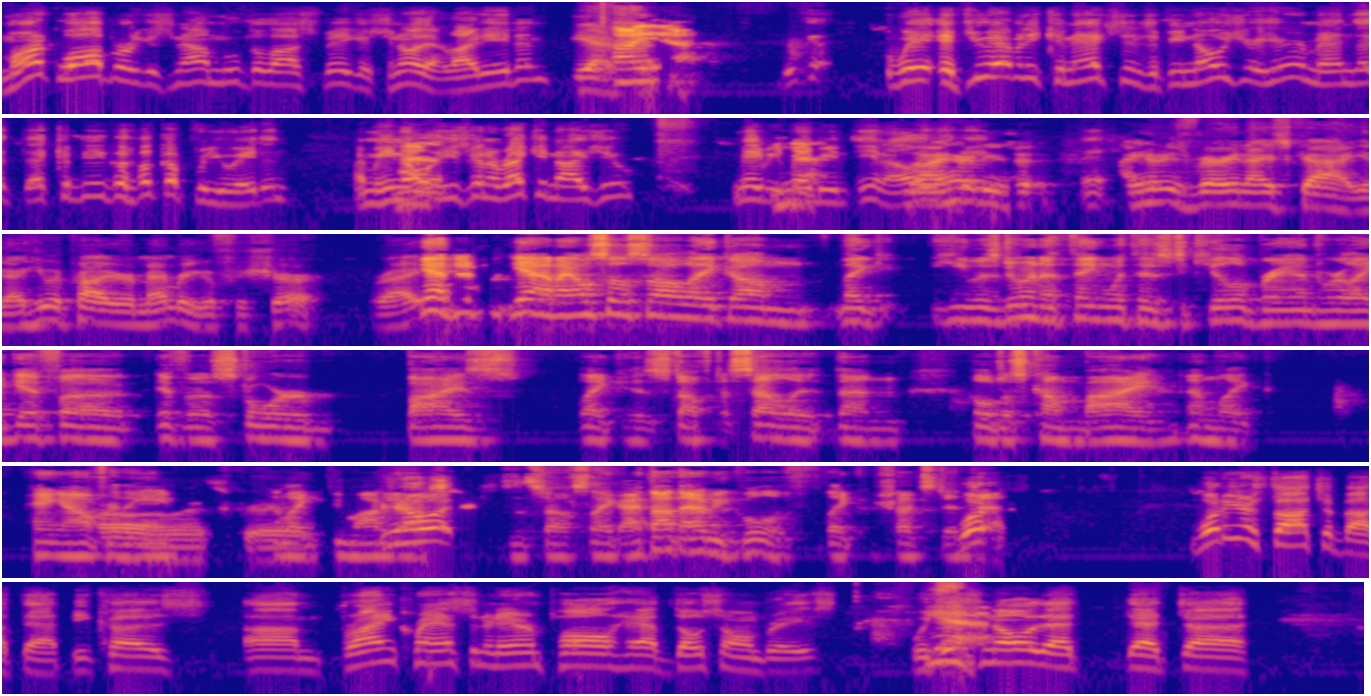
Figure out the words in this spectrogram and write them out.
Mark Wahlberg has now moved to Las Vegas. You know that, right, Aedin? Yes. oh yeah, If you have any connections, if he knows you're here, man, that, that could be a good hookup for you, Aedin. I mean, he know, I- he's going to recognize you. Maybe, Yeah. maybe you know. No, I he's heard he's a, I heard he's a very nice guy. You know, he would probably remember you for sure, right? yeah, yeah. And I also saw like um like he was doing a thing with his tequila brand where like if a if a store buys like his stuff to sell it, then he'll just come by and like hang out for the Oh, evening that's great. and like do autograph You know what? and stuff. So, like I thought that would be cool if like Shucks did What- that. What are your thoughts about that? Because um, Bryan Cranston and Aaron Paul have Dos Hombres. We Yeah. just know that that uh,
